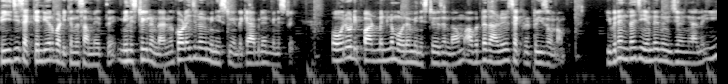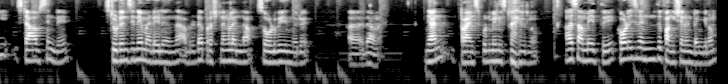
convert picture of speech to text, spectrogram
പി ജി സെക്കൻഡ് ഇയർ പഠിക്കുന്ന സമയത്ത് മിനിസ്ട്രിയിലുണ്ടായിരുന്നു കോളേജിലൊരു മിനിസ്ട്രി ഉണ്ട് ക്യാബിനറ്റ് മിനിസ്ട്രി ഓരോ ഡിപ്പാർട്ട്മെന്റിലും ഓരോ മിനിസ്റ്റേഴ്സ് ഉണ്ടാവും. അവരുടെ താഴെ ഒരു സെക്രട്ടറീസ് ഉണ്ടാവും. ഇവരെന്താ ചെയ്യേണ്ടതെന്ന് വെച്ച് കഴിഞ്ഞാൽ ഈ സ്റ്റാഫ്സിന്റെ സ്റ്റുഡൻസിന്റെയും ഇടയിൽ നിന്ന് അവരുടെ പ്രശ്നങ്ങളെല്ലാം സോൾവ് ചെയ്യുന്നൊരു ഇതാണ്. ഞാൻ ട്രാൻസ്പോർട്ട് മിനിസ്റ്റർ ആയിരുന്നു. ആ സമയത്ത് കോളേജിൽ എന്ത് ഫംഗ്ഷൻ ഉണ്ടെങ്കിലും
